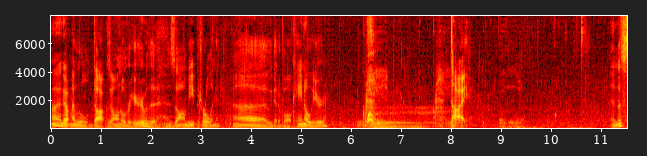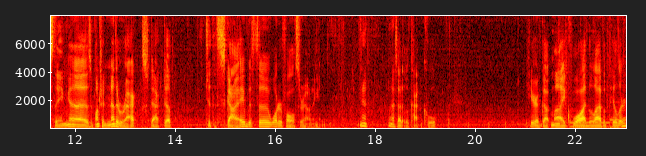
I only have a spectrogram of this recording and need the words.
I got my little dock zone over here with a zombie patrolling it. Uh, we got a volcano here. Whoa! Die! And this thing uh, is a bunch of netherrack stacked up to the sky with the waterfall surrounding it. Yeah, I thought it looked kind of cool. Here I've got my quad lava pillar,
